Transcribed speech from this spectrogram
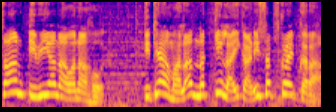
साम टीव्ही या नावानं आहोत. तिथे आम्हाला नक्की लाईक आणि सबस्क्राईब करा.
